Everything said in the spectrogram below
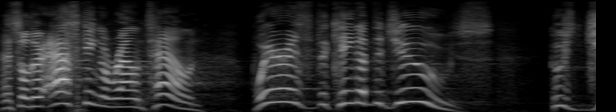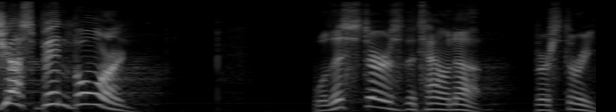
And so they're asking around town, where is the king of the Jews who's just been born? Well, this stirs the town up. Verse 3.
